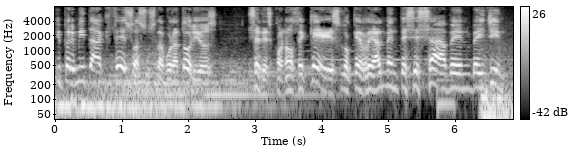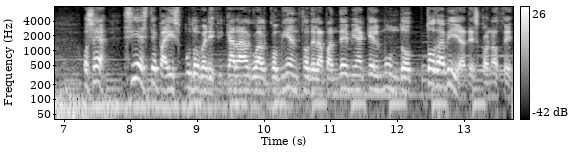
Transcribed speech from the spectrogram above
y permita acceso a sus laboratorios, se desconoce qué es lo que realmente se sabe en Beijing. O sea, si este país pudo verificar algo al comienzo de la pandemia que el mundo todavía desconoce.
